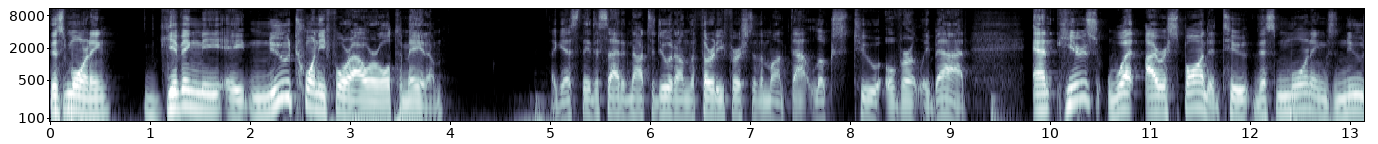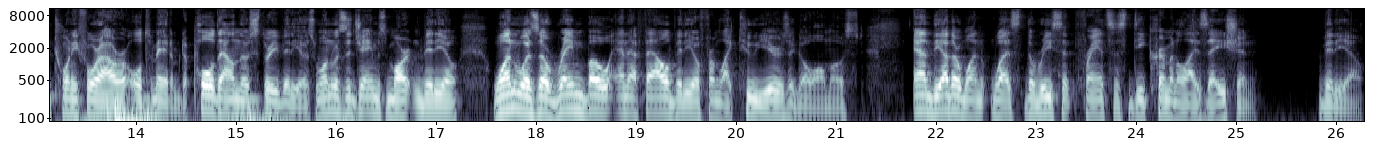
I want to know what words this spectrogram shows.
this morning giving me a new 24 hour ultimatum. I guess they decided not to do it on the 31st of the month. That looks too overtly bad. And here's what I responded to this morning's new 24 hour ultimatum to pull down those three videos. One was a James Martin video, one was a Rainbow NFL video from like two years ago almost, and the other one was the recent Francis decriminalization video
